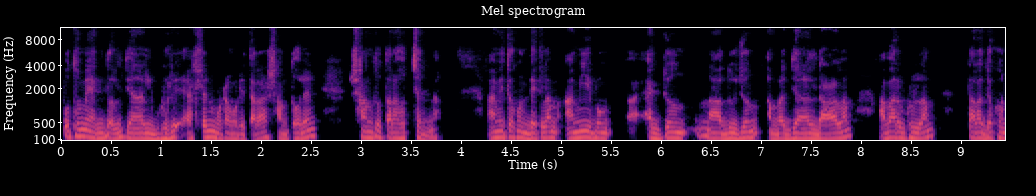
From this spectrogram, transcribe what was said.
প্রথমে একদল জেনারেল ঘুরে আসলেন, মোটামুটি তারা শান্ত হলেন। শান্ত তারা হচ্ছেন না। আমি তখন দেখলাম, আমি এবং একজন না দুজন আমরা জেনারেল দাঁড়ালাম, আবার ঘুরলাম। তারা যখন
